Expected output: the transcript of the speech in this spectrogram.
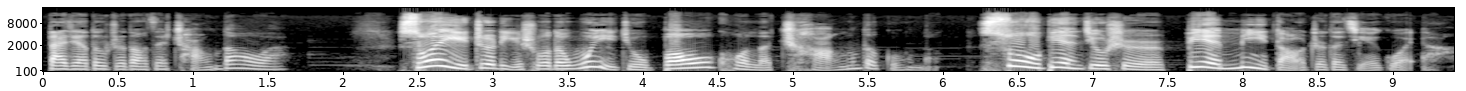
大家都知道在肠道啊，所以这里说的胃就包括了肠的功能。宿便就是便秘导致的结果呀。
